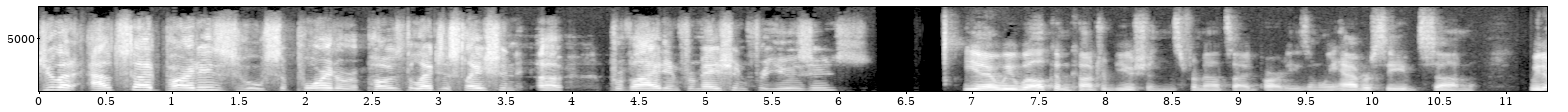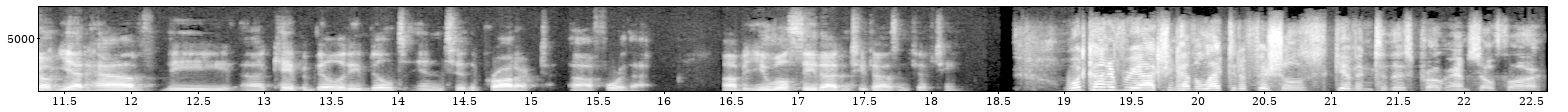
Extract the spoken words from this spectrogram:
do you let outside parties who support or oppose the legislation uh, provide information for users? You know, we welcome contributions from outside parties, and we have received some. We don't yet have the uh, capability built into the product uh, for that, uh, but you will see that in 2015. What kind of reaction have elected officials given to this program so far?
